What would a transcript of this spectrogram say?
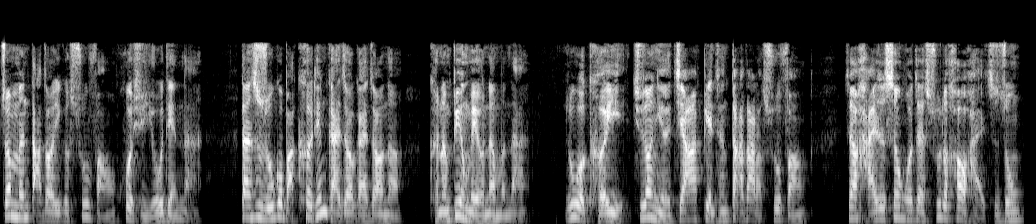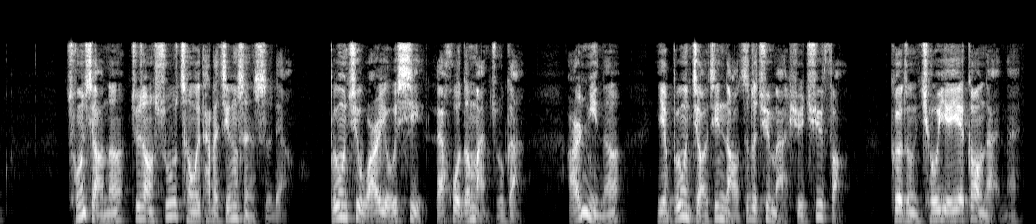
专门打造一个书房或许有点难，但是如果把客厅改造改造呢，可能并没有那么难。如果可以，就让你的家变成大大的书房，让孩子生活在书的浩海之中。从小呢，就让书成为他的精神食粮，不用去玩游戏来获得满足感。而你呢，也不用绞尽脑汁的去买学区房，各种求爷爷告奶奶，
